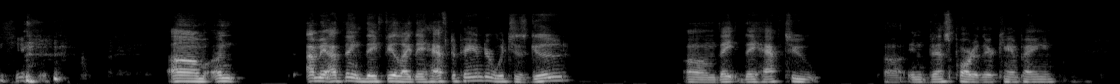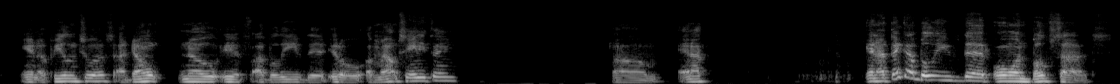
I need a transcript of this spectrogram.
um, un- I mean, I think they feel like they have to pander, which is good. Um, they they have to uh, invest part of their campaign in appealing to us. I don't know if I believe that it'll amount to anything. Um, and I and I think I believe that on both sides.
